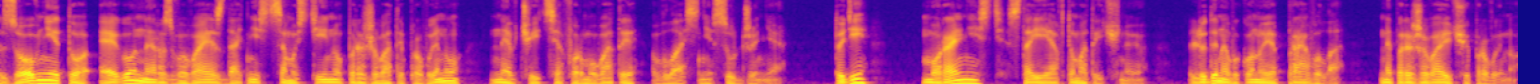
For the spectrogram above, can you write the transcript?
зовні, то его не розвиває здатність самостійно переживати провину не вчиться формувати власні судження. Тоді моральність стає автоматичною. Людина виконує правила, не переживаючи провину.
